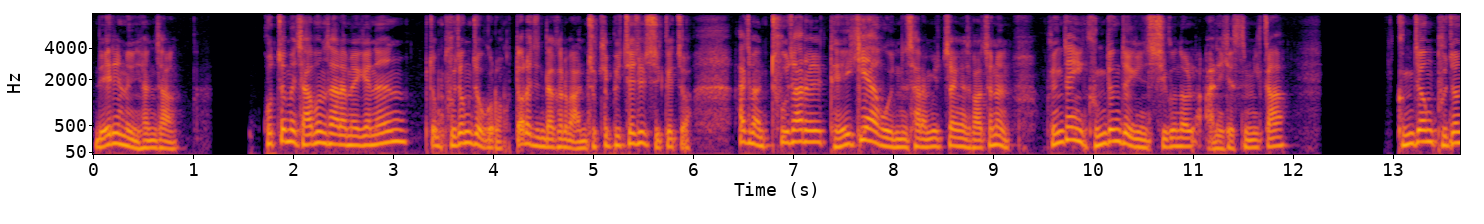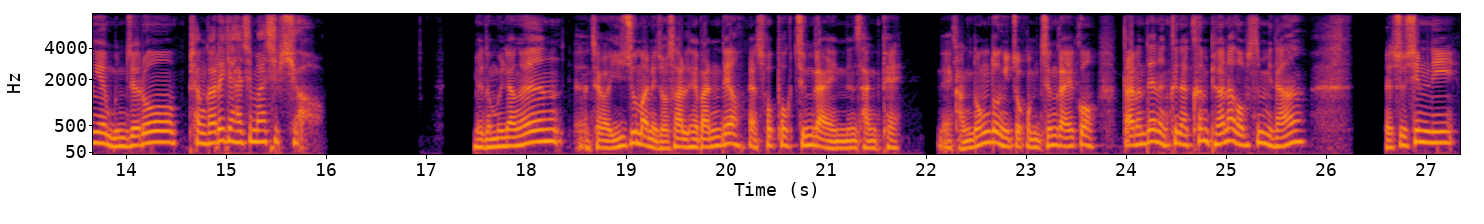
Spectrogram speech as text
내리는 현상. 고점에 잡은 사람에게는 좀 부정적으로 떨어진다 그러면 안 좋게 비춰질 수 있겠죠. 하지만 투자를 대기하고 있는 사람 입장에서 봐서는 굉장히 긍정적인 시그널 아니겠습니까? 긍정 부정의 문제로 편가르게 하지 마십시오. 매도 물량은 제가 2주 만에 조사를 해봤는데요. 소폭 증가해 있는 상태. 네, 강동동이 조금 증가했고 다른 데는 그냥 큰 변화가 없습니다. 매수 심리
